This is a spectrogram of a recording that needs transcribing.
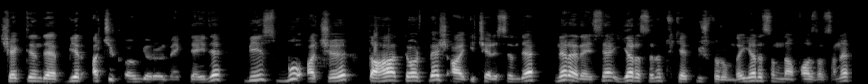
şeklinde bir açık öngörülmekteydi. Biz bu açığı daha 4-5 ay içerisinde neredeyse yarısını tüketmiş durumda, yarısından fazlasını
